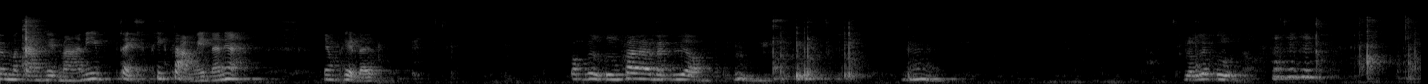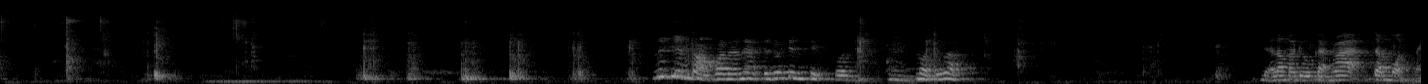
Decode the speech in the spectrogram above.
เริ่มมาการเผ็ดมานี่ใส่พริกสามเม็ดนะเนี่ย ยังเผ็ดเลยปกติกินแค่เม็ดเดียวอืมเดี๋ยวจะคือไม่กินสองคนนั้นน่ะคือต้องกินสิบคนอืมหมดหรือเปล่า เดี๋ยวเรามาดูกันว่าจะหมดไหม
